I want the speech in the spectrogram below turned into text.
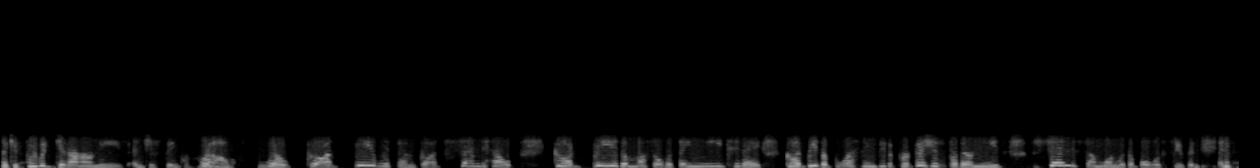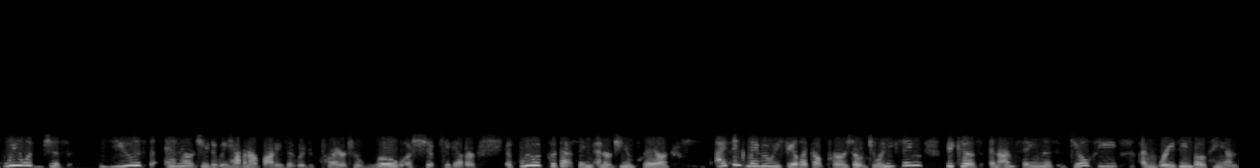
Like if we would get on our knees and just think, row, row, God be with them, God send help, God be the muscle that they need today, God be the blessing, be the provision for their needs, send someone with a bowl of soup. And, and if we would just use the energy that we have in our bodies that would require to row a ship together, if we would put that same energy in prayer, I think maybe we feel like our prayers don't do anything because, and I'm saying this guilty, I'm raising both hands.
